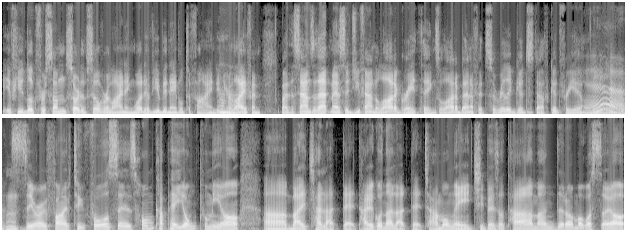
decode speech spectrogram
if you look for some sort of silver lining, what have you been able to find in your life? And by the sounds of that message, you found a lot of great things, a lot of benefits. So really good stuff. Good for you. Yeah. 0524 says 홈카페 용품이요. 아, 말차 라떼, 달고나 라떼, 자몽에이 집에서 다 만들어 먹었어요.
